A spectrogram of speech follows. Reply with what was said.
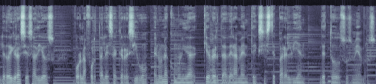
le doy gracias a Dios por la fortaleza que recibo en una comunidad que verdaderamente existe para el bien de todos sus miembros.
